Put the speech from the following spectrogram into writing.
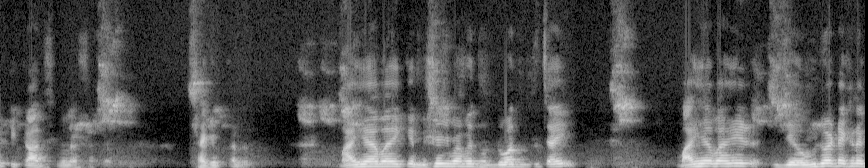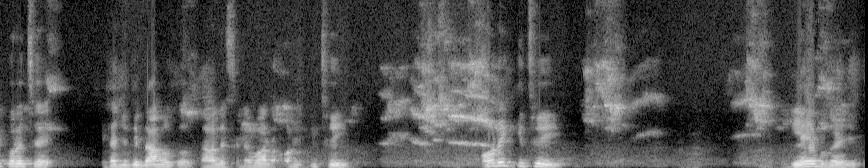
একটি কাজ হিমেলার সাথে সাকিব খানের। মাহিয়া মাহিকে বিশেষভাবে ধন্যবাদ দিতে চাই। মাহিয়া মাহির যে অভিনয়টা এখানে করেছে, এটা যদি না হতো তাহলে সিনেমার অনেক কিছুই অনেক কিছুই লেব হয়ে যেত।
